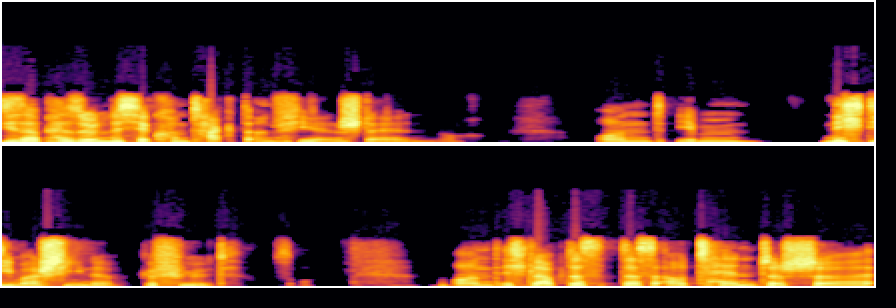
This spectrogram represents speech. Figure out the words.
dieser persönliche Kontakt an vielen Stellen noch. Und eben nicht die Maschine gefühlt. So. Und ich glaube, dass, dass authentische,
